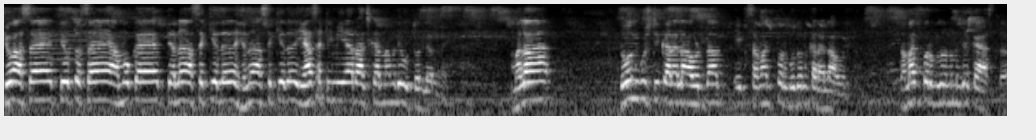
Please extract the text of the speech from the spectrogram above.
ह्यो असं आहे त्यो तसं आहे अमुक आहे त्यानं असं केलं ह्यानं असं केलं ह्यासाठी मी या राजकारणामध्ये उतरलेलो नाही. मला दोन गोष्टी करायला आवडतात एक समाज प्रबोधन करायला आवडतं. समाज प्रबोधन म्हणजे काय असतं?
